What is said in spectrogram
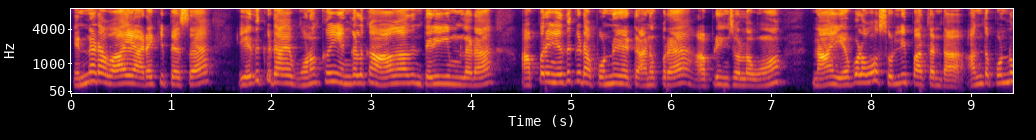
என்னடா வாயை அடக்கி பேச? எதுக்குடா உனக்கும் எங்களுக்கும் ஆகாதுன்னு தெரியும்லடா. அப்புறம் எதுக்குடா பொண்ணு கேட்டு அனுப்புகிற அப்படின்னு சொல்லவும் நான் எவ்வளவோ சொல்லி பார்த்தேன்டா. அந்த பொண்ணு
